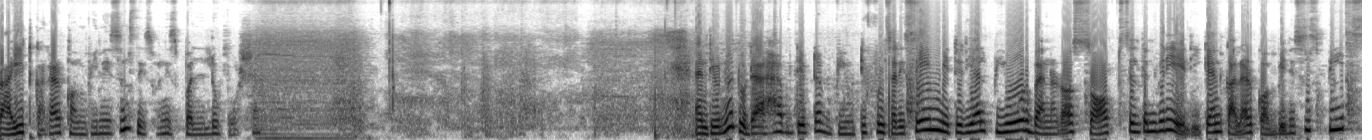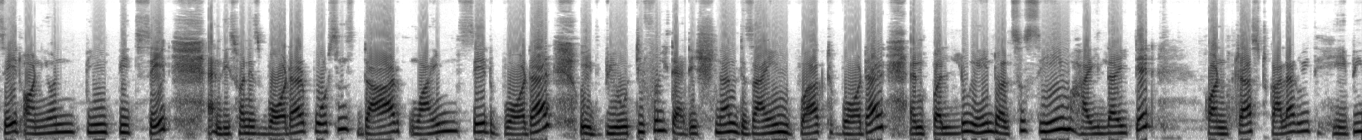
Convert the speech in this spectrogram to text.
bright color combinations this one is pallu portion and you know today i have dipped a beautiful saree same material pure banaras soft silk and very elegant color combinations peach shade onion pink peach shade. And this one is border portions dark wine shade border with beautiful traditional design worked border. And pallu end also same highlighted contrast colour with heavy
